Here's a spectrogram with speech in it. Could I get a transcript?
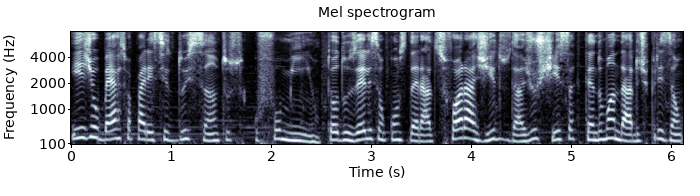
e Gilberto Aparecido dos Santos, o Fuminho. Todos eles são considerados foragidos da justiça, tendo mandado de prisão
